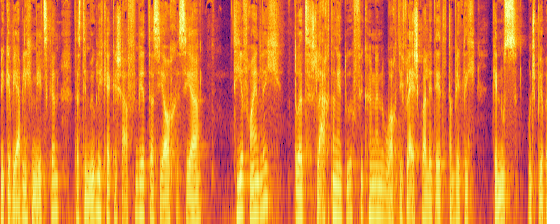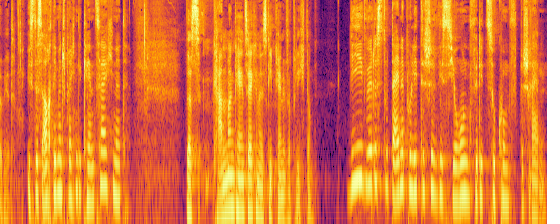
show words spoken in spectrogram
mit gewerblichen Metzgern, dass die Möglichkeit geschaffen wird, dass sie auch sehr tierfreundlich dort Schlachtungen durchführen können, wo auch die Fleischqualität dann wirklich Genuss und spürbar wird. Ist das auch dementsprechend gekennzeichnet? Das kann man kennzeichnen, es gibt keine Verpflichtung. Wie würdest du deine politische Vision für die Zukunft beschreiben?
